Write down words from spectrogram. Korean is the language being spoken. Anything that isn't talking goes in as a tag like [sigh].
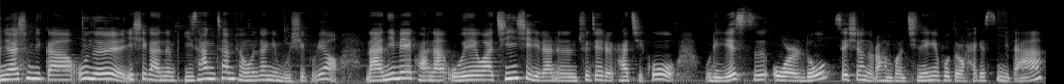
안녕하십니까. 오늘 이 시간은 이상찬 병원장님 모시고요. 난임에 관한 오해와 진실이라는 주제를 가지고 우리 yes or no 세션으로 한번 진행해 보도록 하겠습니다.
